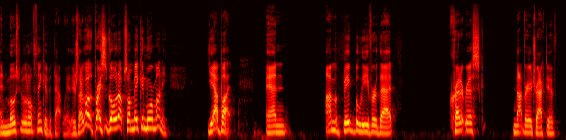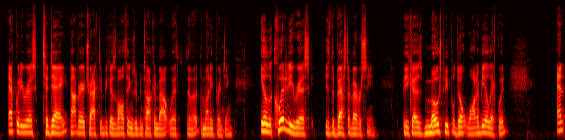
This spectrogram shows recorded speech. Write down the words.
And most people don't think of it that way. They're like, oh, the price is going up, so I'm making more money. Yeah, but. And I'm a big believer that credit risk, not very attractive. Equity risk today, not very attractive because of all things we've been talking about with the, the money printing. Illiquidity risk is the best I've ever seen because most people don't want to be illiquid. And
